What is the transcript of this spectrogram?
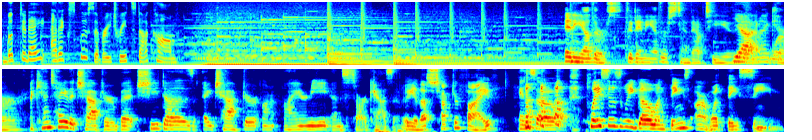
Book today at exclusiveretreats.com. Any others? Did any others stand out to you? Yeah, I can't, I can't tell you the chapter, but she does a chapter on irony and sarcasm. Oh yeah, that's chapter five. And so, Places we go when things aren't what they seem.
